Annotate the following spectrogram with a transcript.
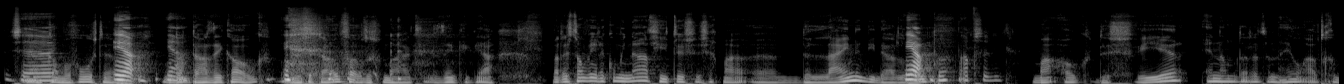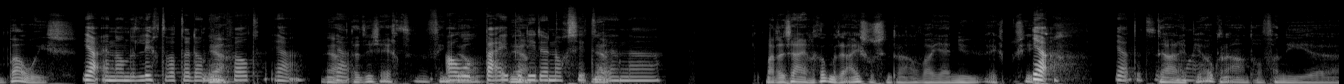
Dus, ja, ik eh, kan me voorstellen. ja, ja. Dat, dat had ik ook. Ik heb daar ook foto's gemaakt. Dan denk ik, ja. Maar er is dan weer een combinatie tussen zeg maar, eh, de lijnen die daar Ja. lopen, absoluut. Maar ook de sfeer. En omdat het een heel oud gebouw is. Ja, en dan het licht wat er dan Ja. invalt. Ja, Ja, Ja. dat is echt, vind ik oude wel. pijpen ja. die er nog zitten. Ja. En, eh, Maar dat is eigenlijk ook met de IJsselcentrale waar jij nu exposeert. ja. ja, dat is Daar heb je ook een aantal van die eh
